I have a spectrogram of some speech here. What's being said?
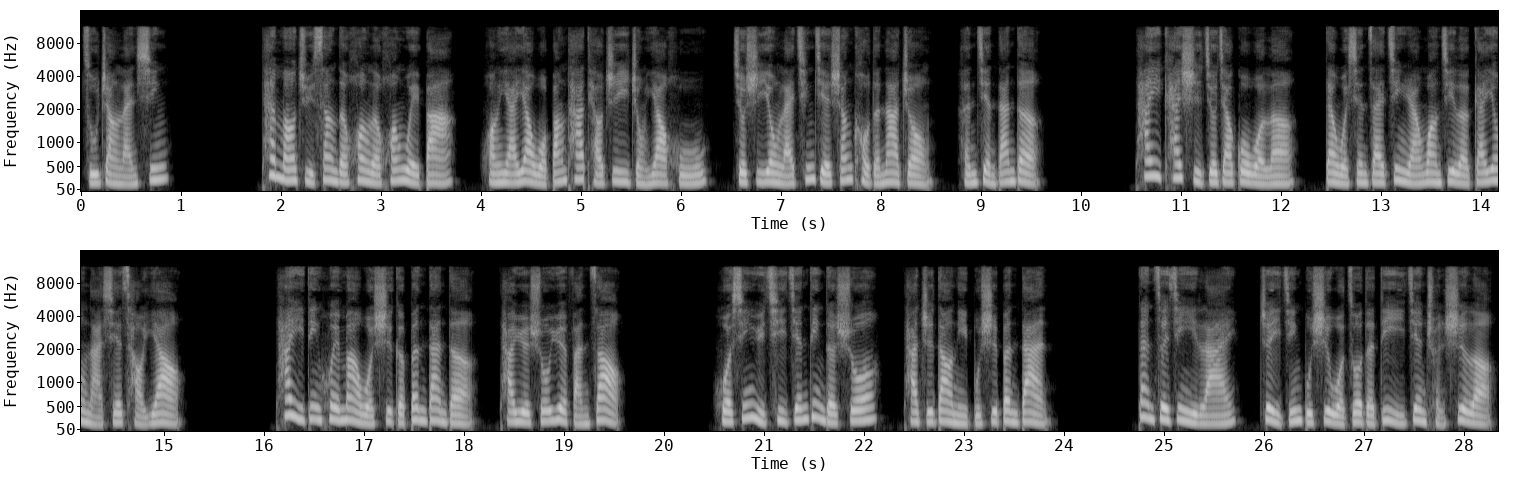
族长蓝星。炭毛沮丧地晃了晃尾巴。黄牙要我帮他调制一种药壶，就是用来清洁伤口的那种，很简单的。他一开始就教过我了，但我现在竟然忘记了该用哪些草药。他一定会骂我是个笨蛋的。他越说越烦躁。火星语气坚定地说。他知道你不是笨蛋，但最近以来，这已经不是我做的第一件蠢事了。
